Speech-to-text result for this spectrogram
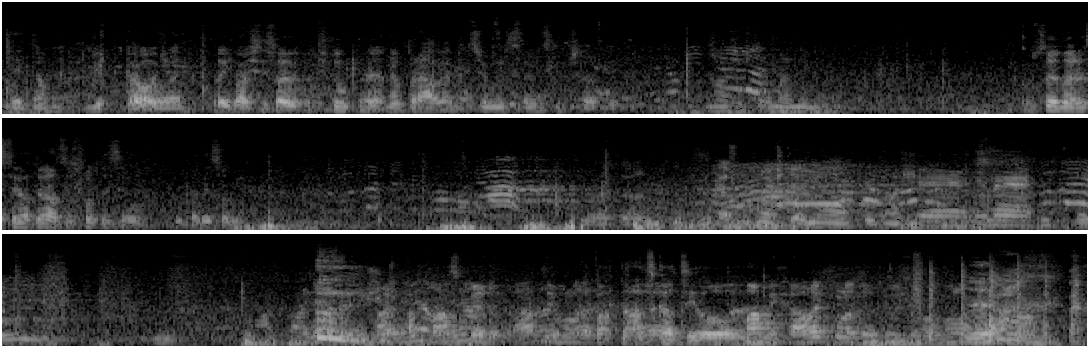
Tady tam jebka, Proč? vole. Tady máš si své úplně. No právě potřebuji se vždycky přelepit. No máš ještě. Kup se tady na 19 Sportissimo. Úplně ty samý. To Říkáš, koupím ještě jednu a koupím Naše, jdeme. Máš 15 dobrá, ty vole. 15 ty vole. Mám Michálek, vole, to je tvůj vole.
